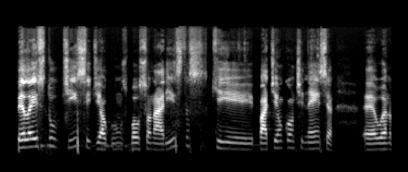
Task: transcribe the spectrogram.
Pela estultice de alguns bolsonaristas que batiam continência é, o ano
